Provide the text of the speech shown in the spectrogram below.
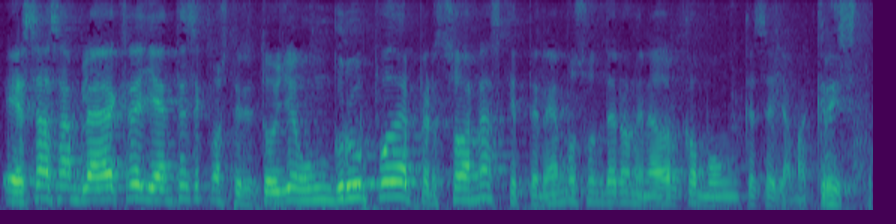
Esa asamblea de creyentes se constituye un grupo de personas que tenemos un denominador común que se llama Cristo.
